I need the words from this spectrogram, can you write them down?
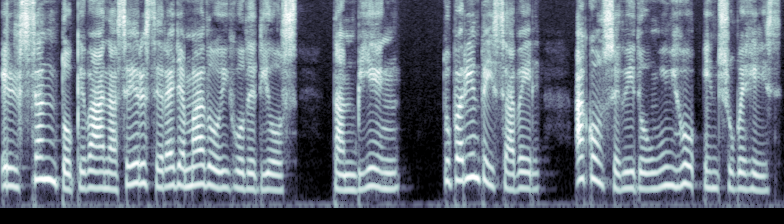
el santo que va a nacer será llamado Hijo de Dios. También tu pariente Isabel ha concebido un hijo en su vejez,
